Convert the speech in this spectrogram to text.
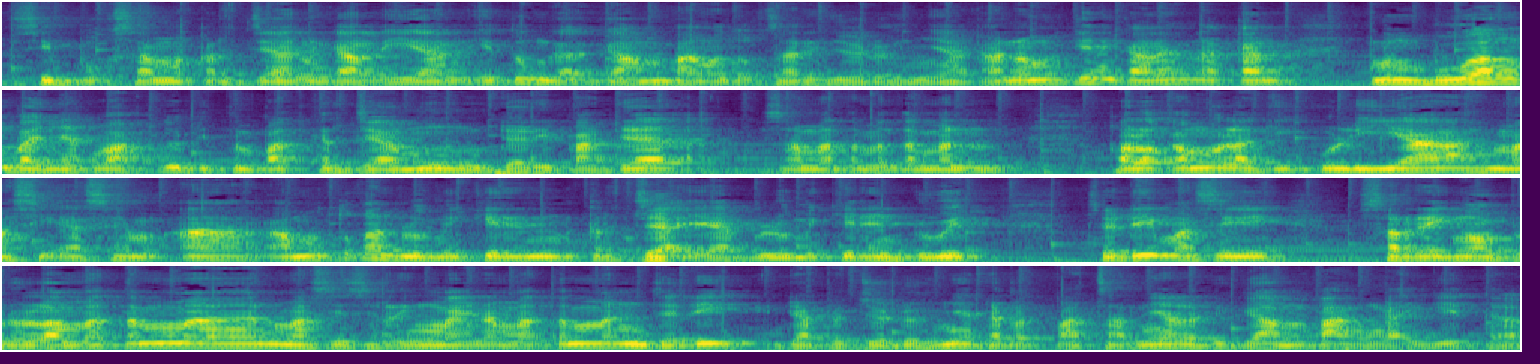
sibuk sama kerjaan kalian itu nggak gampang untuk cari jodohnya. Karena mungkin kalian akan membuang banyak waktu di tempat kerjamu daripada sama teman-teman kalau kamu lagi kuliah masih SMA kamu tuh kan belum mikirin kerja ya belum mikirin duit jadi masih sering ngobrol sama teman masih sering main sama teman jadi dapat jodohnya dapat pacarnya lebih gampang kayak gitu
